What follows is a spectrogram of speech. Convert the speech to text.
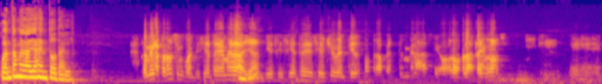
¿Cuántas medallas en total? Pues mira, fueron 57 medallas, 17, 18 y 22 para de oro, plata y bronce. Eh,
